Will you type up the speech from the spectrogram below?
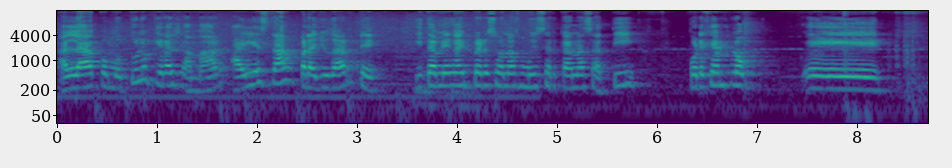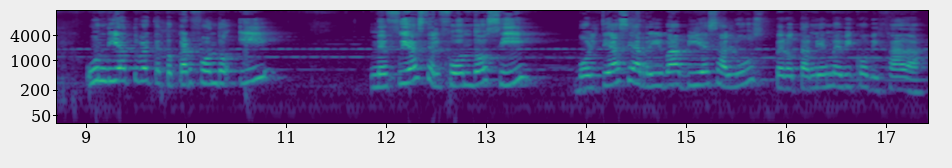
Alá, como tú lo quieras llamar, ahí está para ayudarte. Y también hay personas muy cercanas a ti. Por ejemplo, eh, un día tuve que tocar fondo y me fui hasta el fondo, sí, Volteé hacia arriba, vi esa luz, pero también me vi cobijada.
